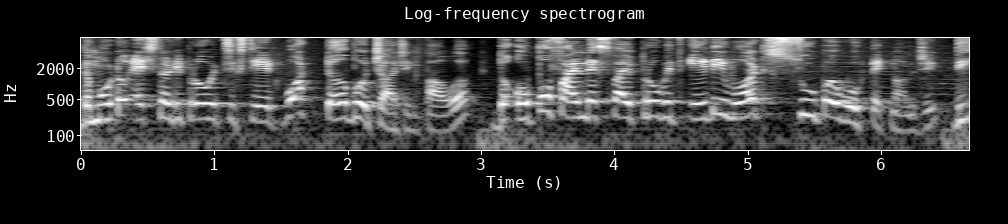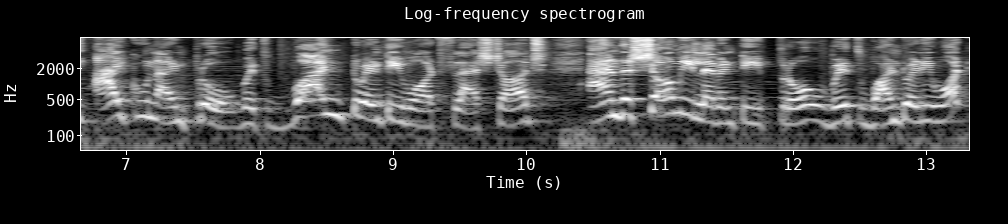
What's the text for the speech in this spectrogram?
the Moto Edge 30 Pro with 68 watt turbo charging power, the Oppo Find X5 Pro with 80 watt Super VOOC technology, the iQOO 9 Pro with 120 watt flash charge, and the Xiaomi 11T Pro with 120 watt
